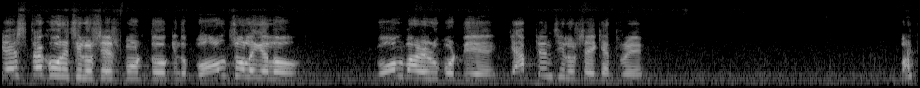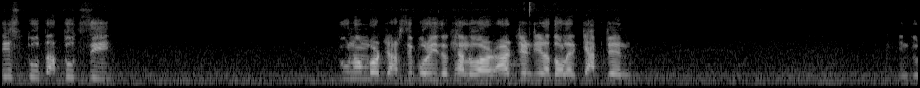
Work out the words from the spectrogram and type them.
চেষ্টা করেছিল শেষ মুহূর্ত, কিন্তু বল চলে গেল। গোলবারের উপর দিয়ে ক্যাপ্টেন ছিল সেই ক্ষেত্রে দু নম্বর জার্সি পরিহিত খেলোয়াড়, আর্জেন্টিনা দলের ক্যাপ্টেন। কিন্তু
